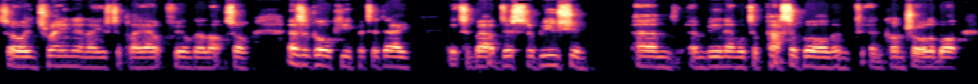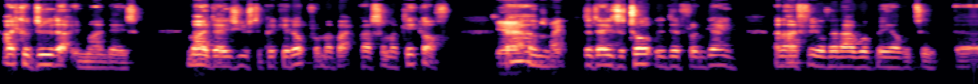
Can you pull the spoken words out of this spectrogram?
So in training, I used to play outfield a lot. So as a goalkeeper today, it's about distribution and and being able to pass a ball and, and control a ball. I could do that in my days. My days used to pick it up from a back pass from a kickoff. Yeah, um, right. today's a totally different game, and I feel that I would be able to. Uh,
